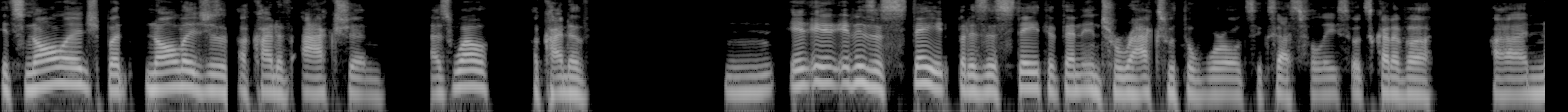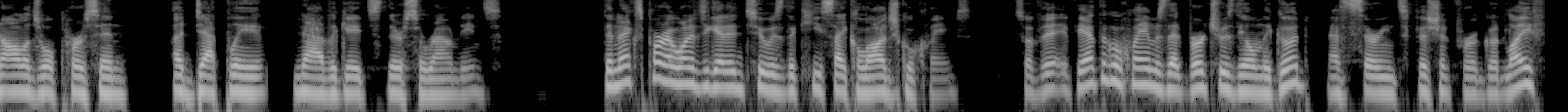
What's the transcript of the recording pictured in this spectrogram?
it's knowledge, but knowledge is a kind of action as well, a kind of it, it, it is a state, but is a state that then interacts with the world successfully. So it's kind of a, a knowledgeable person adeptly navigates their surroundings. The next part I wanted to get into is the key psychological claims. So if the, if the ethical claim is that virtue is the only good, necessary and sufficient for a good life,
